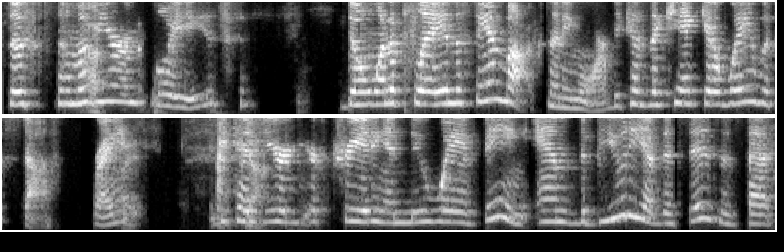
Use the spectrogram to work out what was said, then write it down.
So some of Uh. your employees don't want to play in the sandbox anymore because they can't get away with stuff, right? Right. Because you're you're creating a new way of being. And the beauty of this is is that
